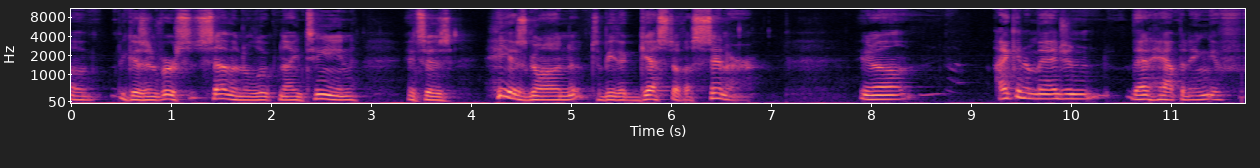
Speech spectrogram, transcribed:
Uh, because in verse 7 of Luke 19, it says, He has gone to be the guest of a sinner. You know, I can imagine that happening if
